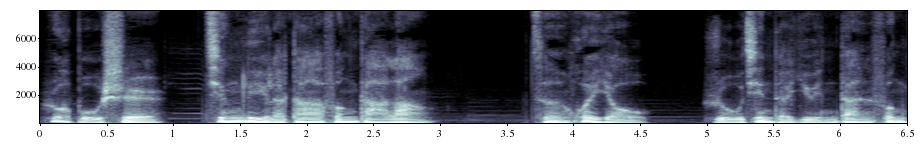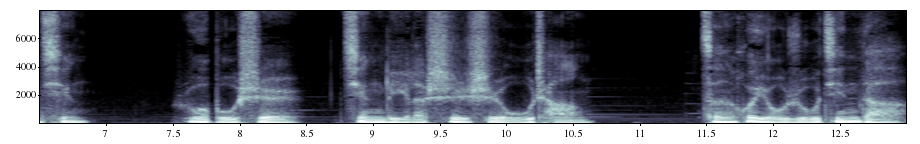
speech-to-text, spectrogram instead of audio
若不是经历了大风大浪，怎会有？如今的云淡风轻，若不是经历了世事无常，怎会有如今的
